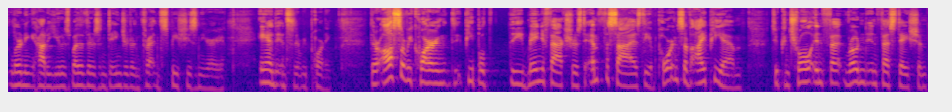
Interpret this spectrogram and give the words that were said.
learning how to use whether there's endangered and threatened species in the area and incident reporting. They're also requiring the people, the manufacturers, to emphasize the importance of IPM to control inf- rodent infestation,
